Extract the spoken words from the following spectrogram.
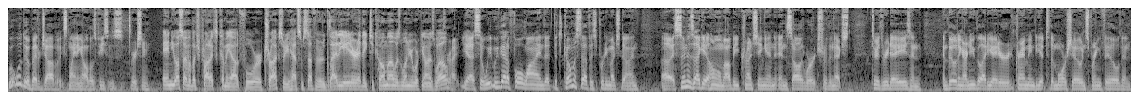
we'll, we'll do a better job of explaining all those pieces very soon. And you also have a bunch of products coming out for trucks, or you have some stuff for Gladiator. I think Tacoma was one you're working on as well. That's right. Yeah. So we, we've got a full line. That the Tacoma stuff is pretty much done. Uh, as soon as I get home, I'll be crunching in, in SolidWorks for the next two or three days and and building our new Gladiator, cramming to get to the Moore Show in Springfield, and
